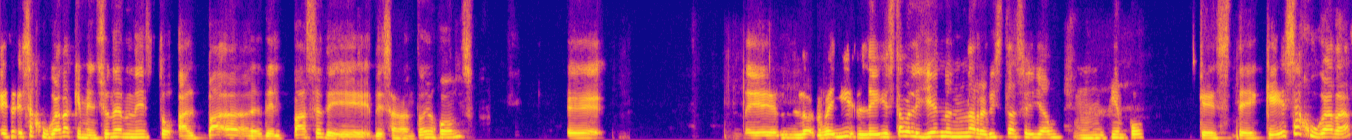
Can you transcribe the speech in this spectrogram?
esa jugada que menciona Ernesto al pa- del pase de, de San Antonio Holmes, eh, eh, le estaba leyendo en una revista hace ya un, un tiempo que, este, que esa jugada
